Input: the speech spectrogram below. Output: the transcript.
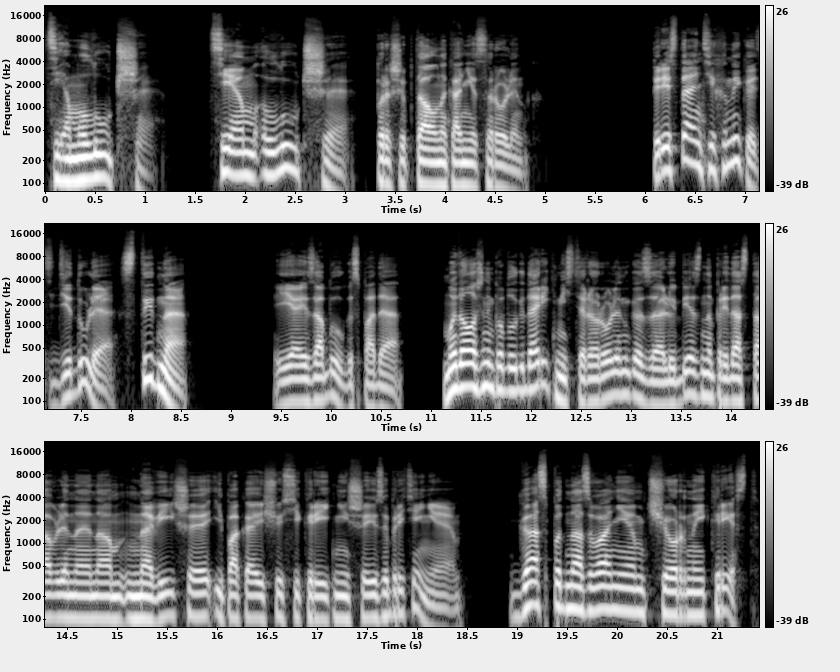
«Тем лучше! Тем лучше!» – прошептал наконец Роллинг. «Перестаньте хныкать, дедуля! Стыдно!» «Я и забыл, господа. Мы должны поблагодарить мистера Роллинга за любезно предоставленное нам новейшее и пока еще секретнейшее изобретение. Газ под названием «Черный крест».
